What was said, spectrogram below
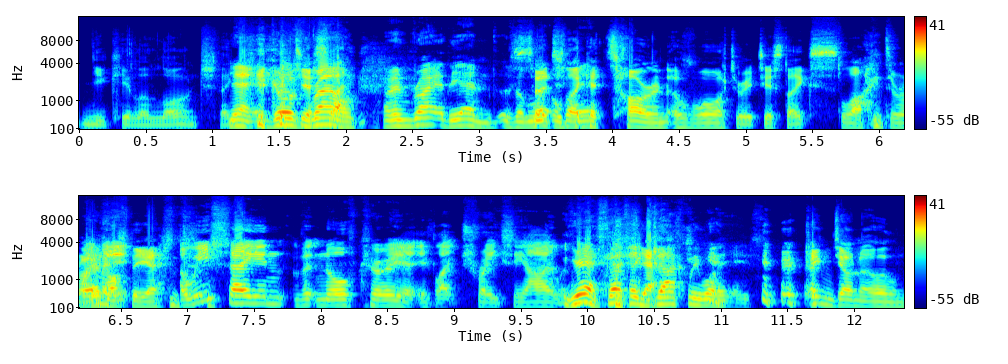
nuclear launch thing? yeah. It goes Just round, like- and then right at the end, there's a such little like bit. a torrent of water. It just like slides right minute, off the end. Are we saying that North Korea is like Tracy Island? Yes, that's Yeah. exactly what it is. Kim Jong Un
